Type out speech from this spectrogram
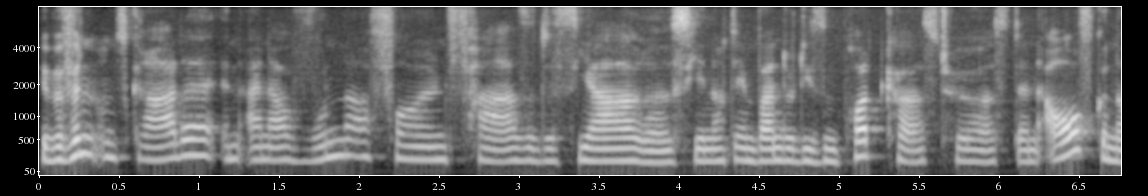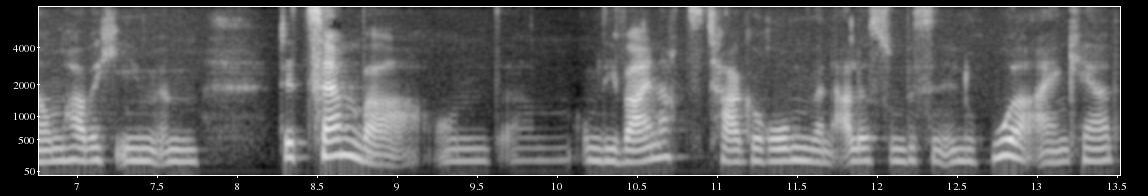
Wir befinden uns gerade in einer wundervollen Phase des Jahres, je nachdem, wann du diesen Podcast hörst. Denn aufgenommen habe ich ihn im Dezember und ähm, um die Weihnachtstage rum, wenn alles so ein bisschen in Ruhe einkehrt,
